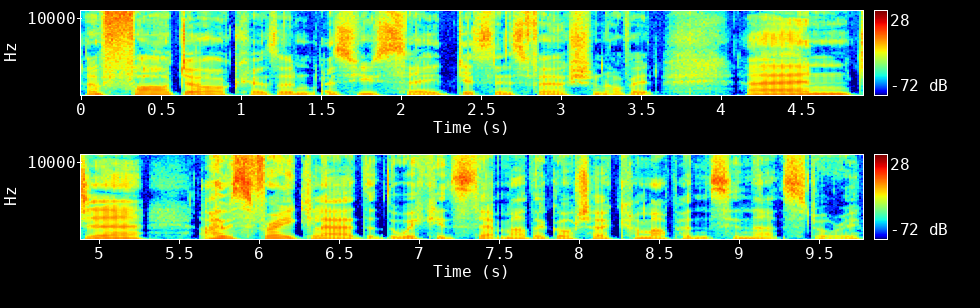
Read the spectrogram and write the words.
and far darker than, as you say, Disney's version of it. And uh, I was very glad that the wicked stepmother got her comeuppance in that story.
